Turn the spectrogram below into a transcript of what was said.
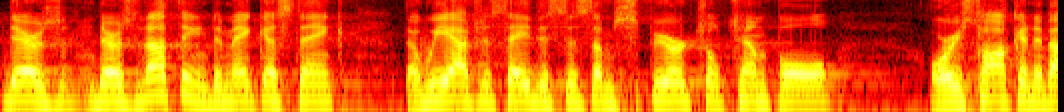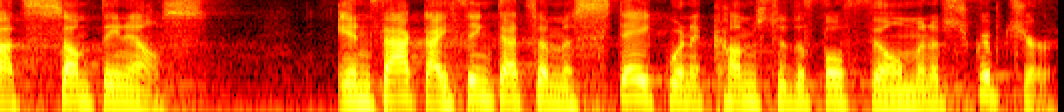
There's, there's nothing to make us think, that we have to say this is some spiritual temple or he's talking about something else. In fact, I think that's a mistake when it comes to the fulfillment of Scripture.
